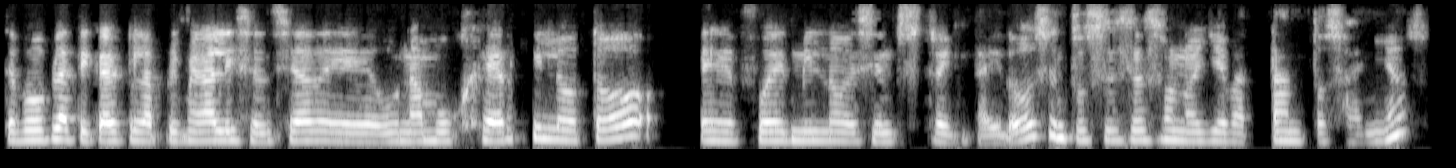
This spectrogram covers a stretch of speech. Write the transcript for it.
Te puedo platicar que la primera licencia de una mujer piloto eh, fue en 1932, entonces eso no lleva tantos años.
